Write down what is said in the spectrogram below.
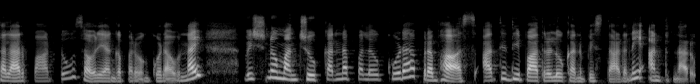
సలార్ పార్ట్ పాటు శౌర్యాంగ పర్వం కూడా ఉన్నాయి. విష్ణు మంచు కన్నప్పలో కూడా ప్రభాస్ అతిథి పాత్రలు కనిపిస్తాడని అంటున్నారు.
